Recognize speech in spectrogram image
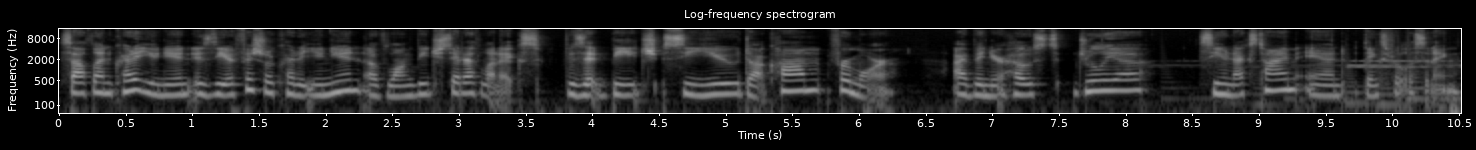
Southland Credit Union is the official credit union of Long Beach State Athletics. Visit beachcu.com for more. I've been your host, Julia. See you next time, and thanks for listening.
